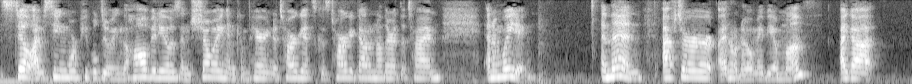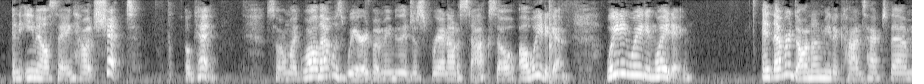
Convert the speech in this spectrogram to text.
still, I'm seeing more people doing the haul videos and showing and comparing to Targets because Target got another at the time, and I'm waiting. And then, after, I don't know, maybe a month, I got an email saying how it shipped. Okay. So I'm like, well, that was weird, but maybe they just ran out of stock, so I'll wait again. Waiting, waiting, waiting. It never dawned on me to contact them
